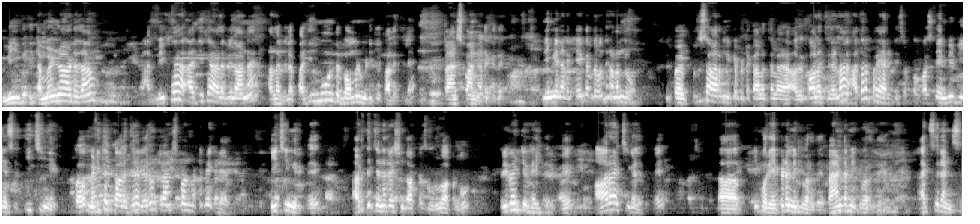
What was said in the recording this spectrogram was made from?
மிக தமிழ்நாடு தான் மிக அதிக அளவிலான அளவில் பதிமூன்று கவர்மெண்ட் மெடிக்கல் காலேஜில் டிரான்ஸ்பிளான்ட் நடக்குது. நீங்கள் நான் கேட்கறது வந்து நடந்துடும் இப்போ புதுசாக ஆரம்பிக்கப்பட்ட காலத்தில் அது காலேஜ்லலாம் அதர் ப்ரையாரிட்டிஸ் இருக்கும். ஃபர்ஸ்ட் எம்பிபிஎஸ் டீச்சிங் இப்போ மெடிக்கல் காலேஜில் வெறும் டிரான்ஸ்பிளான்ட் மட்டுமே கிடையாது. டீச்சிங் இருக்கு. அடுத்த ஜெனரேஷன் டாக்டர்ஸ் உருவாக்கணும். ப்ரிவென்டிவ் ஹெல்த் இருக்கு. ஆராய்ச்சிகள் இருக்கு. இப்போ ஒரு எபிடமிக் வருது பேண்டமிக் வருது ஆக்சிடென்ட்ஸ்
